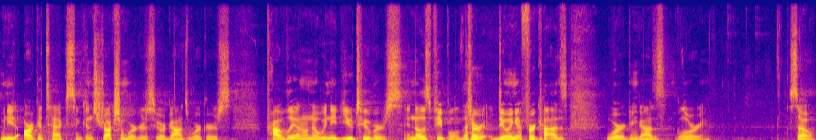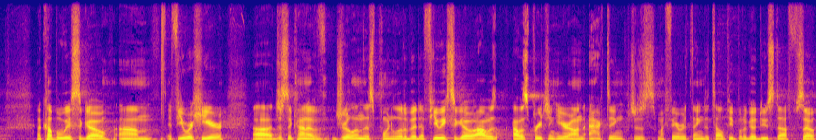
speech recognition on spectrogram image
We need architects and construction workers who are God's workers. Probably, I don't know, we need YouTubers and those people that are doing it for God's work and God's glory. So, a couple weeks ago, um, if you were here, uh, just to kind of drill in this point a little bit, a few weeks ago, I was, I was preaching here on acting, which is my favorite thing to tell people to go do stuff. So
